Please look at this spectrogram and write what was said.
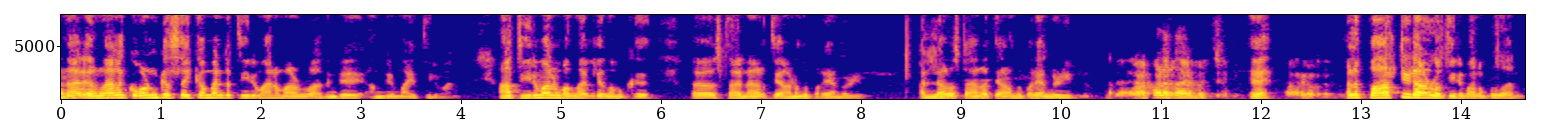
എന്നാൽ എന്നാലും കോൺഗ്രസ് ഹൈക്കമാൻഡ് തീരുമാനമാണല്ലോ അതിന്റെ അന്തിമമായ തീരുമാനം. ആ തീരുമാനം വന്നാലേ നമുക്ക് സ്ഥാനാർത്ഥി ആണെന്ന് പറയാൻ കഴിയും. അല്ലാതെ സ്ഥാനാർത്ഥിയാണെന്ന് പറയാൻ കഴിയില്ല. ഏ? അല്ല പാർട്ടിയുടെ ആണല്ലോ തീരുമാനം പ്രധാനം.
